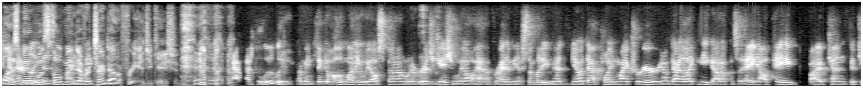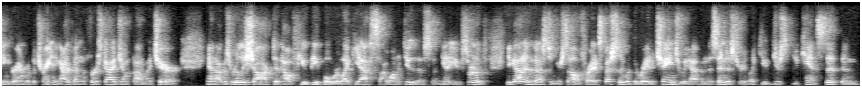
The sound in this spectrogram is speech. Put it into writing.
Wise man really once told me never me. turn down a free education. Absolutely. I mean, think of all the money we all spent on whatever education we all have, right? I mean, if somebody had, you know, at that point in my career, you know, a guy like me got up and said, Hey, I'll pay five, 10, 15 grand worth of training, I'd have been the first guy jumping out of my chair. And I was really shocked at how few people were like, Yes, I want to do this. And, you know, you sort of, you got to invest in yourself, right? Especially with the rate of change we have in this industry. Like you just, you can't sit and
